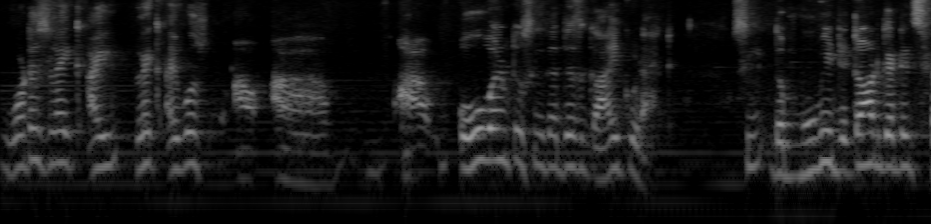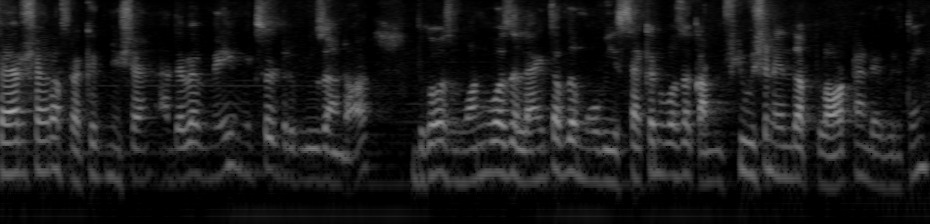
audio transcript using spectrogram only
What is like I like I was uh, uh, uh, overwhelmed to see that this guy could act see the movie did not get its fair share of recognition and there were many mixed reviews and all because one was the length of the movie second was a confusion in the plot and everything.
